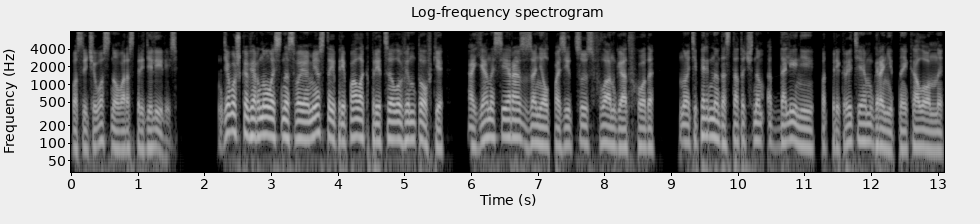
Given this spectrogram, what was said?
после чего снова распределились. Девушка вернулась на свое место и припала к прицелу винтовки, а я на сей раз занял позицию с фланга от входа, ну а теперь на достаточном отдалении, под прикрытием гранитной колонны.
